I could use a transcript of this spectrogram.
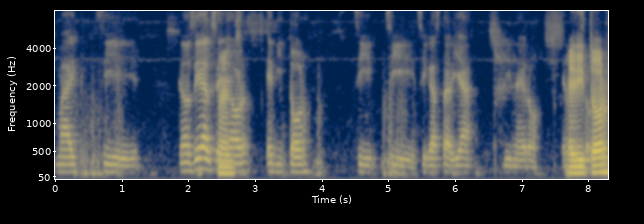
Mike, si, que nos diga el señor editor si, si, si gastaría dinero. en eso. Editor,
